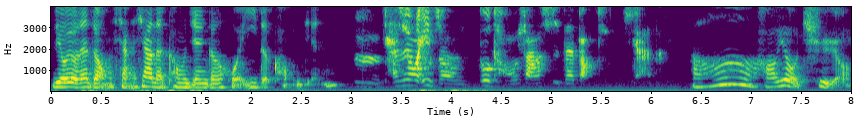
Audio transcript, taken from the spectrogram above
留有那种想象的空间跟回忆的空间。嗯，它是用一种不同的方式在保存下来。哦，好有趣哦！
